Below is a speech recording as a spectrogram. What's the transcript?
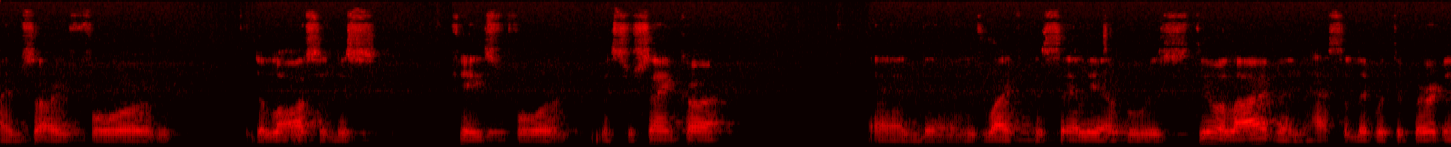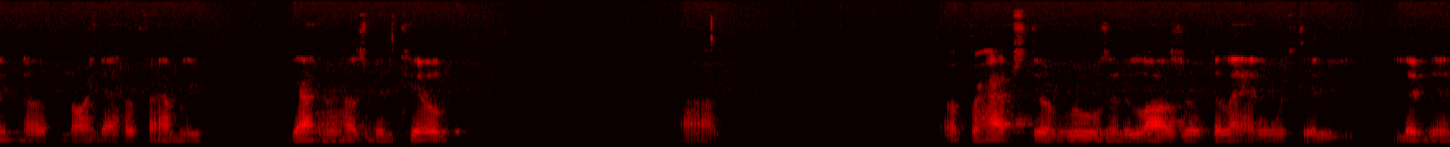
I'm sorry for the loss in this case for Mr. Sankar and uh, his wife Kausalya, who is still alive and has to live with the burden of knowing that her family got her husband killed. Uh, or perhaps the rules and the laws of the land in which they lived in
